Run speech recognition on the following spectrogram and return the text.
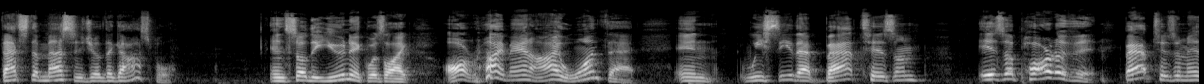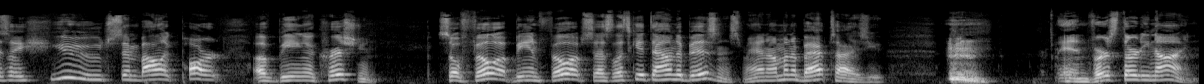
That's the message of the gospel. And so the eunuch was like, All right, man, I want that. And we see that baptism is a part of it. Baptism is a huge symbolic part of being a Christian. So Philip, being Philip, says, Let's get down to business, man. I'm going to baptize you. In verse 39,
